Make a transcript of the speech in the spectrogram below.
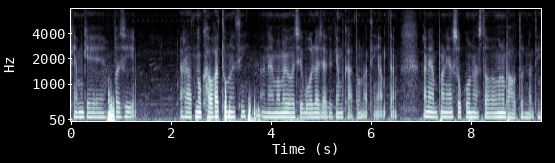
કેમ કે પછી રાતનું ખવાતું નથી અને મમ્મી પછી બોલે છે કે કેમ ખાતું નથી આમ તેમ. અને એમ પણ યાર સૂકું નાસ્તો હવે મને ભાવતો જ નથી.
